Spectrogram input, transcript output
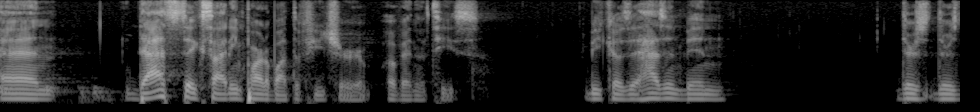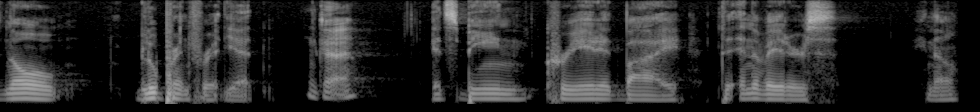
And that's the exciting part about the future of NFTs. Because it hasn't been there's there's no blueprint for it yet. Okay. it's being created by the innovators, you know.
